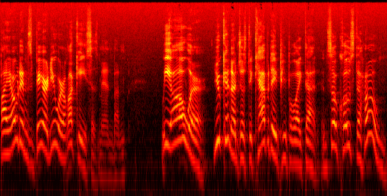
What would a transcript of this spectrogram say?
by Odin's beard, you were lucky, says Manbun. We all were. You cannot just decapitate people like that, and so close to home.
